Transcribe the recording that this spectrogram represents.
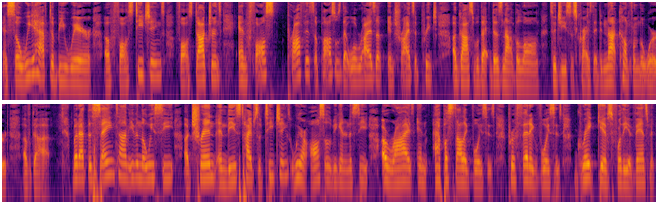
And so we have to beware of false teachings false doctrines and false prophets, apostles that will rise up and try to preach a gospel that does not belong to Jesus Christ, that did not come from the word of God. But at the same time, even though we see a trend in these types of teachings, we are also beginning to see a rise in apostolic voices, prophetic voices, great gifts for the advancement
